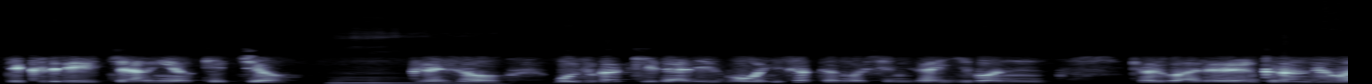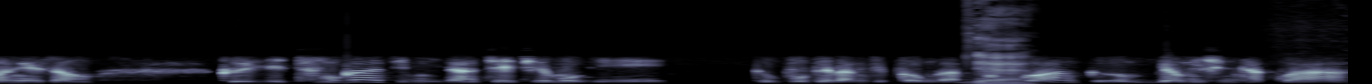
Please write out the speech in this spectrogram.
이제 그들의 입장이었겠죠. 음. 그래서 모두가 기다리고 있었던 것입니다. 이번 결과를 그런 상황에서 그 이제 두 가지입니다. 제 제목이 그 부패 방지법과 예. 법과 그 명의 신탁과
